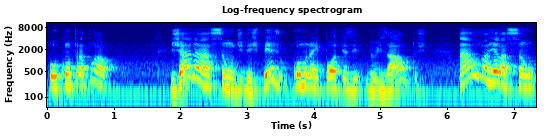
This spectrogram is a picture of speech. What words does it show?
ou contratual. Já na ação de despejo, como na hipótese dos autos, há uma relação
